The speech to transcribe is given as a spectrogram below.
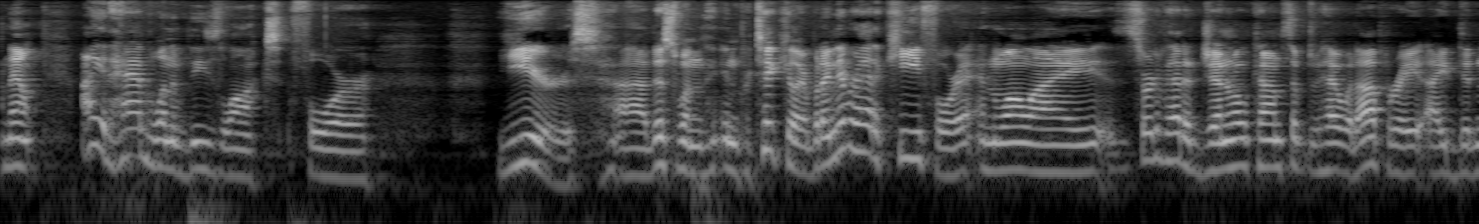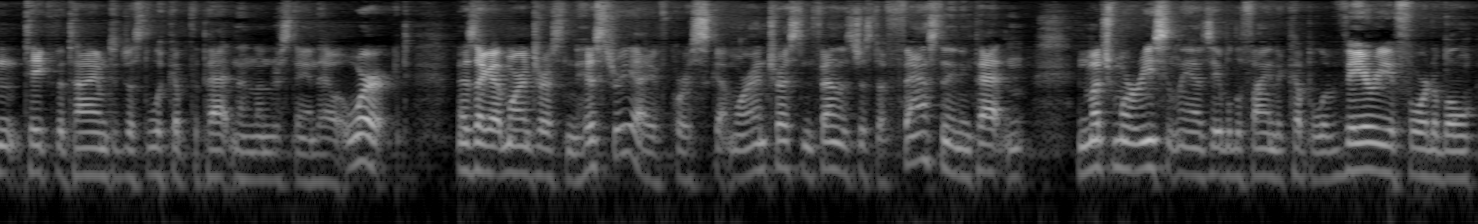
Now, I had had one of these locks for years, uh, this one in particular, but I never had a key for it, and while I sort of had a general concept of how it would operate, I didn't take the time to just look up the patent and understand how it worked. As I got more interested in history, I of course got more interest and found it's just a fascinating patent, and much more recently I was able to find a couple of very affordable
